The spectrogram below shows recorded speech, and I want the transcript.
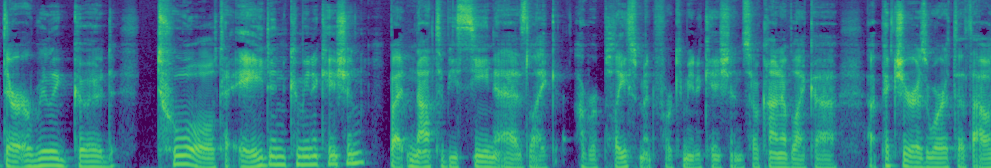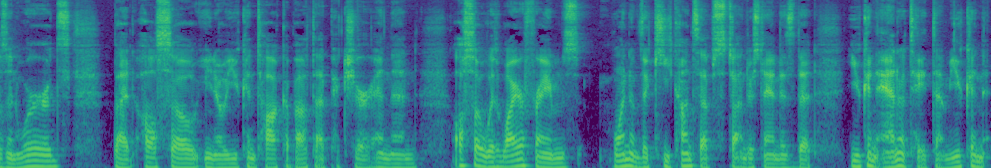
they're a really good tool to aid in communication, but not to be seen as like a replacement for communication. So kind of like a, a picture is worth a thousand words, but also, you know, you can talk about that picture. And then also with wireframes, one of the key concepts to understand is that you can annotate them. You can,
